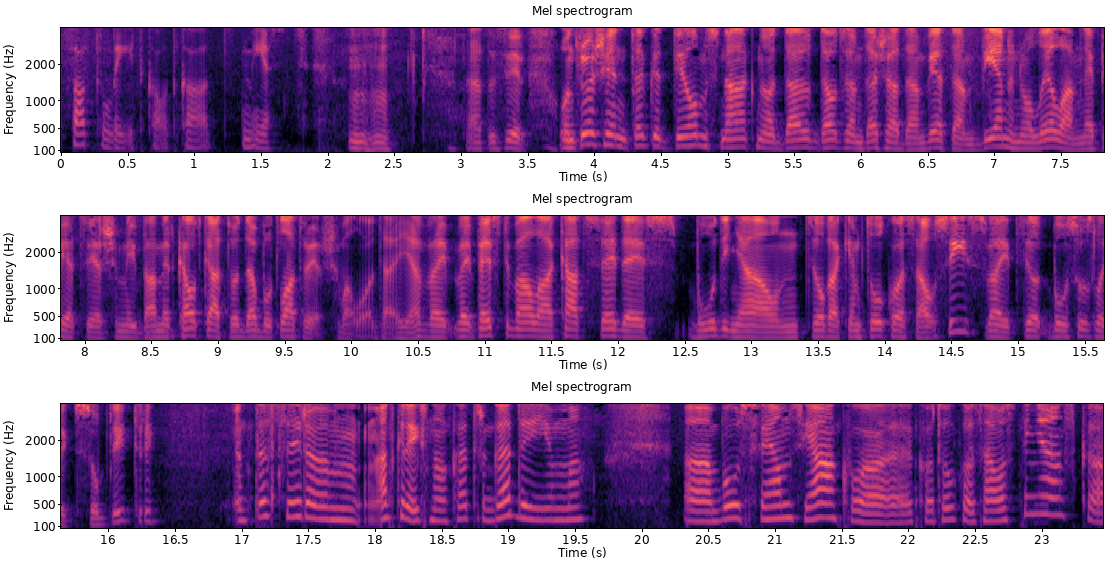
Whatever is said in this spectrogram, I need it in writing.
satelīti kaut kāds miests. Mm -hmm. Tā tas ir. Un droši vien, tad, kad filmas nāk no daudzām dažādām vietām, viena no lielām nepieciešamībām ir kaut kā to dabūt latviešu valodā, ja? vai, vai festivālā zālē kāds sēdēs būdiņā un cilvēkiem tulkos ausīs, vai būs uzlikti subtitri? Tas ir um, atkarīgs no katra gadījuma. Uh, būs filmas, jā, ko, ko tulkos austiņās, kā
